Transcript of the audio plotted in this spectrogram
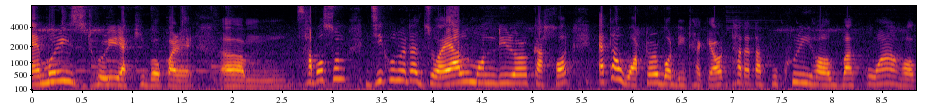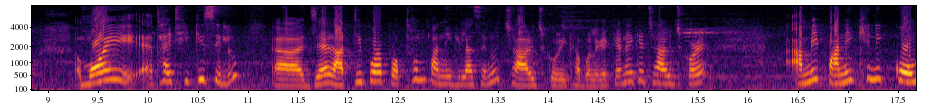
মেমৰিজ ধৰি ৰাখিব পাৰে। চাবচোন যিকোনো এটা জয়াল মন্দিৰৰ কাষত এটা ৱাটাৰ বডি থাকে অৰ্থাৎ এটা পুখুৰী হওক বা কুঁৱা হওক। মই এঠাইত শিকিছিলোঁ যে ৰাতিপুৱাৰ প্ৰথম পানীগিলাচ হেনো চাৰ্জ কৰি খাব লাগে। কেনেকৈ চাৰ্জ কৰে? আমি পানীখিনিক ক'ম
